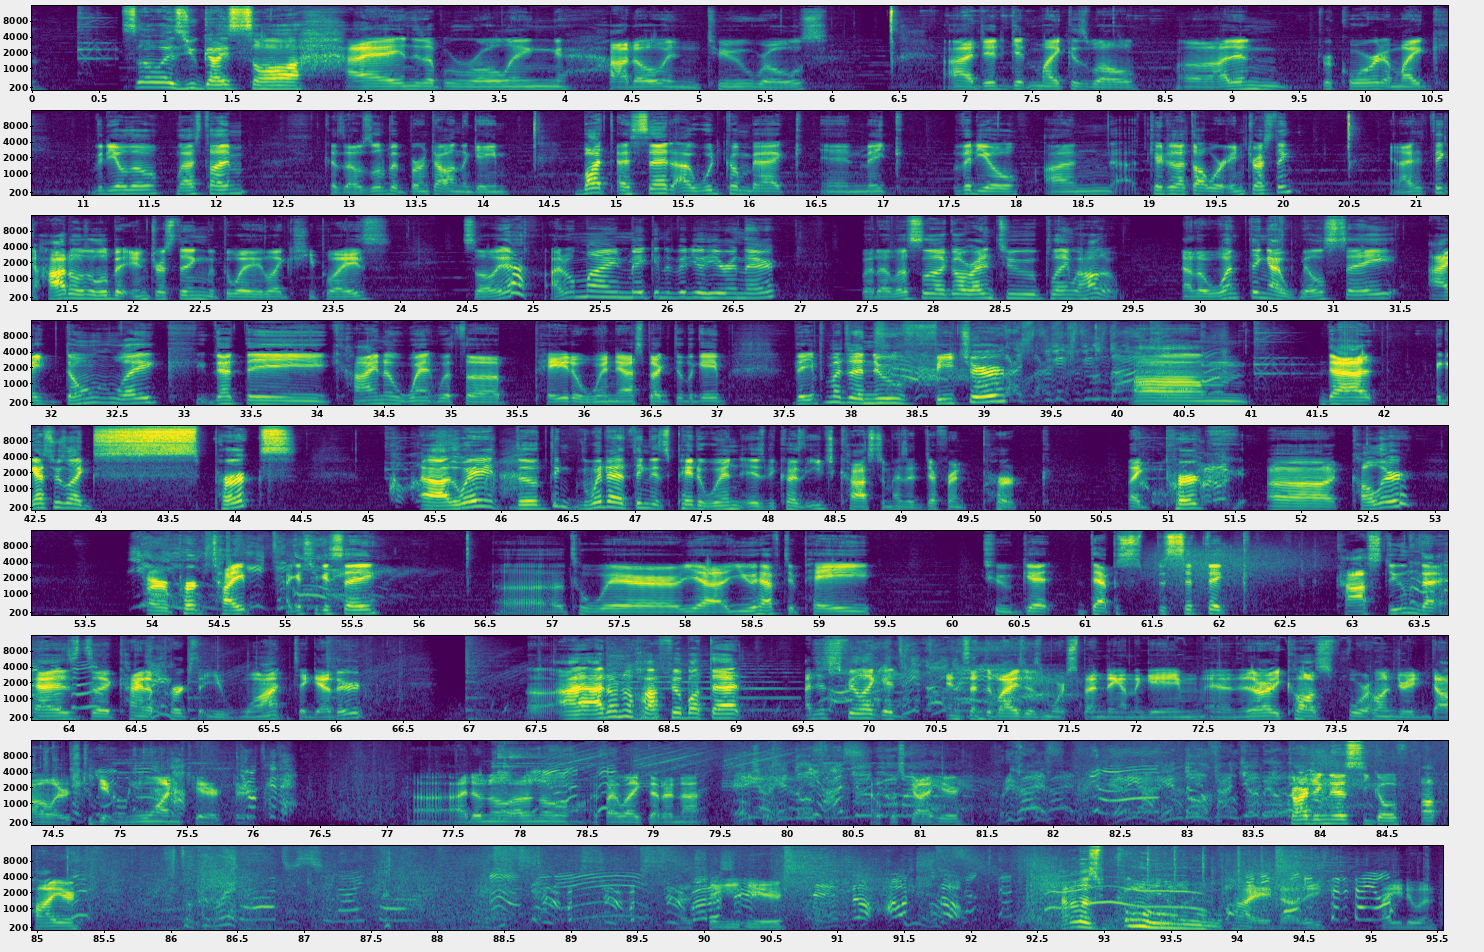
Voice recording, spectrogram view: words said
So as you guys saw, I ended up rolling Hado in two rolls. I did get Mike as well. Uh, I didn't record a Mike video though last time because I was a little bit burnt out on the game. But I said I would come back and make a video on characters I thought were interesting. And I think Hado's a little bit interesting with the way like she plays. So yeah, I don't mind making a video here and there. But uh, let's uh, go right into playing with Hado. Now the one thing I will say, I don't like that they kind of went with a pay to win aspect of the game. They implemented a new feature um, that I guess there's like perks. Uh, the way the thing the way that I think it's pay to win is because each costume has a different perk, like perk uh, color or perk type, I guess you could say. Uh, to where yeah, you have to pay to get that specific costume that has the kind of perks that you want together. Uh, I, I don't know how I feel about that. I just feel like it incentivizes more spending on the game, and it already costs $400 to get one character. Uh, I don't know. I don't know if I like that or not. Help this guy here. Charging this, you go up higher. There's here. How does this... Ooh! Hi, Dottie. How you doing?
